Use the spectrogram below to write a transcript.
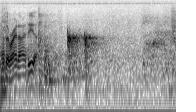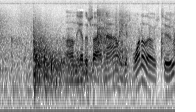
Had the right idea. On the other side now, he gets one of those two.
